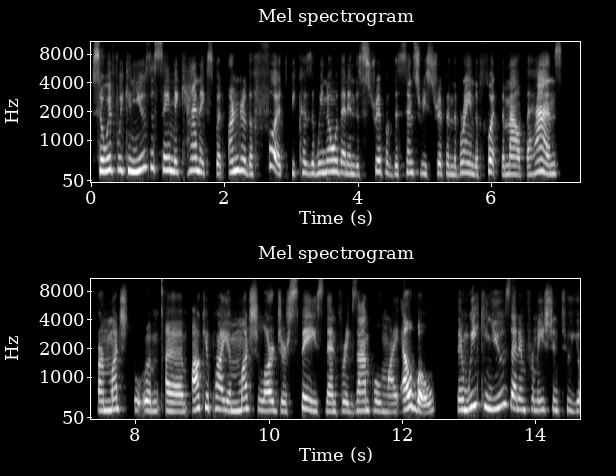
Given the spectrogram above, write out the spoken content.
So if we can use the same mechanics, but under the foot, because we know that in the strip of the sensory strip in the brain, the foot, the mouth, the hands, are much um, um, occupy a much larger space than, for example, my elbow, then we can use that information to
